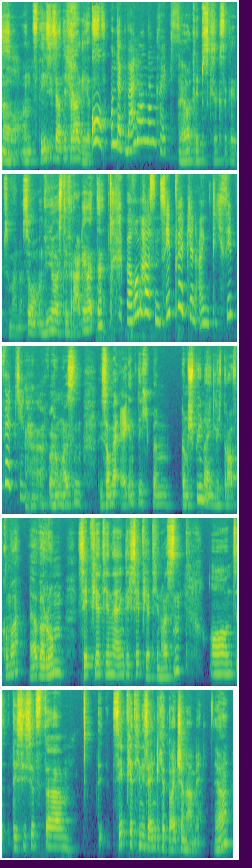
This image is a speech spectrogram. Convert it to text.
Genau, und das ist auch die Frage jetzt. Oh, und eine Qualle und Krebs. Ja, Krebs, gesagt, Krebs haben wir noch. So, und wie heißt die Frage heute? Warum heißen Seepferdchen eigentlich Seepferdchen? Warum heißen, das haben wir eigentlich beim, beim Spielen eigentlich draufgekommen, ja, warum Seepferdchen eigentlich Seepferdchen heißen. Und das ist jetzt, ähm, Seepferdchen ist eigentlich ein deutscher Name. Ja.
